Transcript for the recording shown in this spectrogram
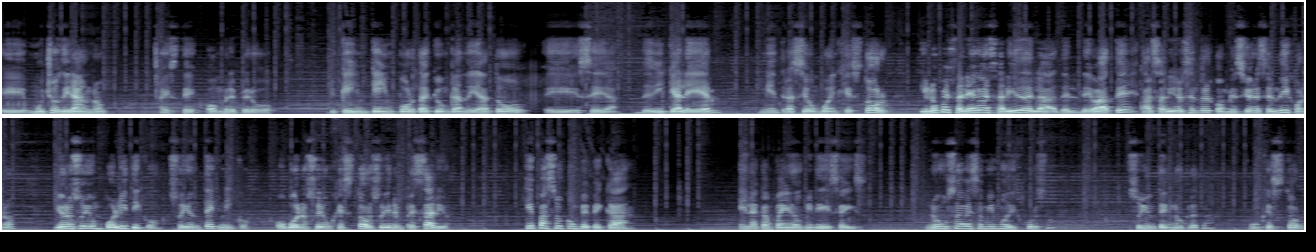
Eh, muchos dirán, ¿no? A este hombre, pero ¿Qué, importa que un candidato eh, se dedique a leer mientras sea un buen gestor? Y López Aliaga al salir del debate, al salir del centro de convenciones, él dijo, ¿no? Yo no soy un político, soy un técnico. O bueno, soy un gestor, soy un empresario. ¿Qué pasó con PPK en la campaña de 2016? ¿No usaba ese mismo discurso? ¿Soy un tecnócrata? ¿Un gestor?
